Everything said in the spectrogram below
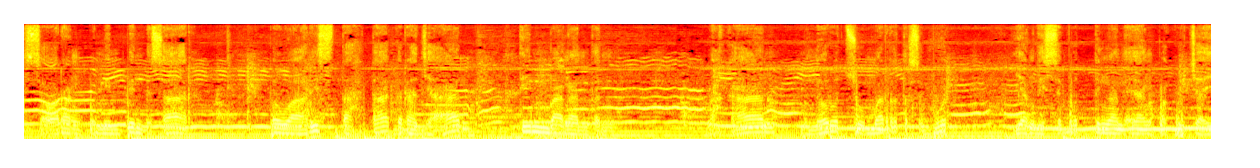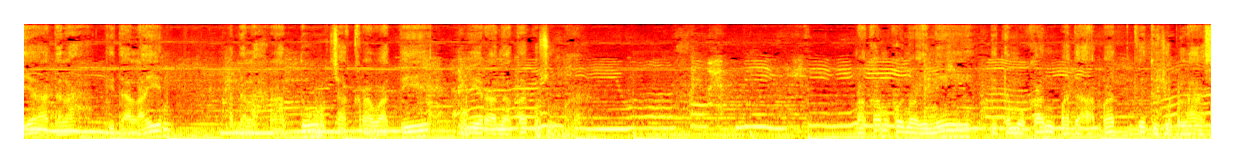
seorang pemimpin besar, pewaris tahta kerajaan Timbanganten. Bahkan menurut sumber tersebut yang disebut dengan Eyang Paku Jaya adalah tidak lain adalah Ratu Cakrawati Wiranata Kusuma. Makam kuno ini ditemukan pada abad ke-17.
